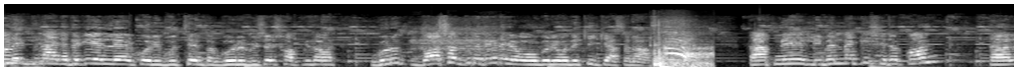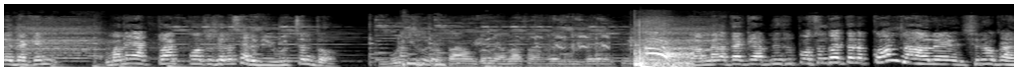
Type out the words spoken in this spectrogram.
অনেক দিন আগে থেকে এলে করি বুঝছেন তো গরুর বিষয়ে সবকিছু আমার গরু দশ হাত দূরে থেকে দেখলাম গরুর মধ্যে কি কি আছে না তা আপনি লিবেন নাকি সেটা কম তাহলে দেখেন মানে এক লাখ পঞ্চাশ হলে ছেড়ে দিবি বুঝছেন তো? বুঝছি তো দাম তো মেলা চাপে বুঝতে পারছি দাম মেলা থেকে আপনি যদি পছন্দ হয় তাহলে কম না হলে সেটাও কাজ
